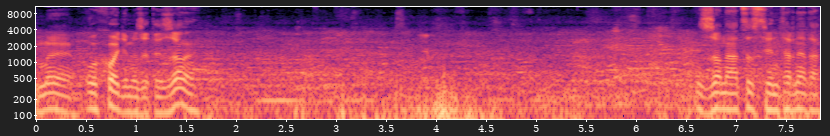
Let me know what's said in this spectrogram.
Мы уходим из этой зоны. Зона отсутствия интернета.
